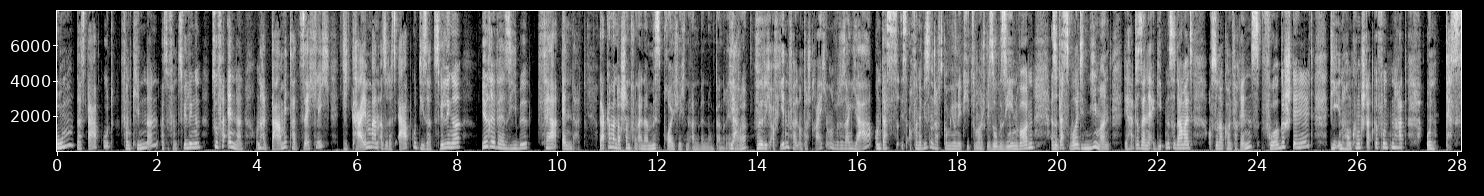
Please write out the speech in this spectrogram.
um das Erbgut von Kindern, also von Zwillingen, zu verändern und hat damit tatsächlich die Keimbahn, also das Erbgut dieser Zwillinge, irreversibel verändert. Da kann man doch schon von einer missbräuchlichen Anwendung dann reden, ja, oder? Würde ich auf jeden Fall unterstreichen und würde sagen, ja. Und das ist auch von der Wissenschaftscommunity zum Beispiel so gesehen worden. Also das wollte niemand. Der hatte seine Ergebnisse damals auf so einer Konferenz vorgestellt, die in Hongkong stattgefunden hat. Und das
